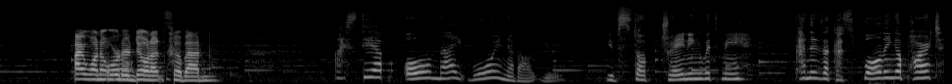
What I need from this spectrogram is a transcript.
I want to order know- donuts so bad. I stay up all night worrying about you. You've stopped training with me. Kanezaka's falling apart,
